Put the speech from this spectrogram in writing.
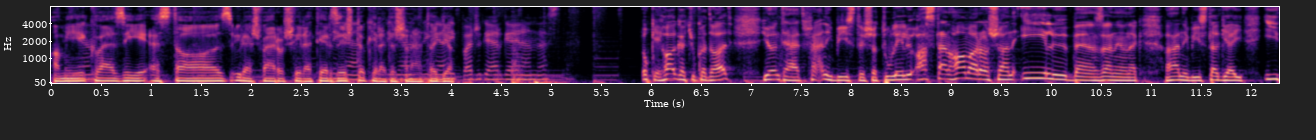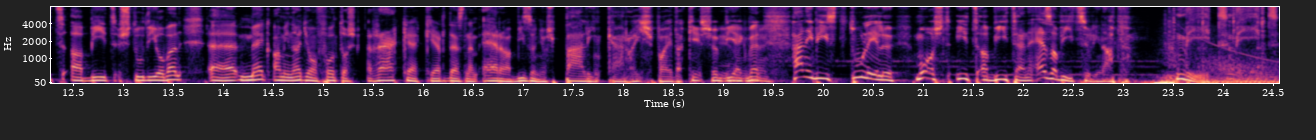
ami Igen. kvázi ezt az üres város életérzést tökéletesen igen, átadja. Igen, Lipacs Gergely rendezte. Oké, okay, hallgatjuk a dalt, jön tehát Fanny Beast és a túlélő, aztán hamarosan élőben zenélnek a Honey Beast tagjai itt a Beat stúdióban, meg ami nagyon fontos, rá kell kérdeznem erre a bizonyos pálinkára is majd a későbbiekben. Honey Beast túlélő, most itt a Beaten, ez a Beat szülinap. Beat. Beat.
